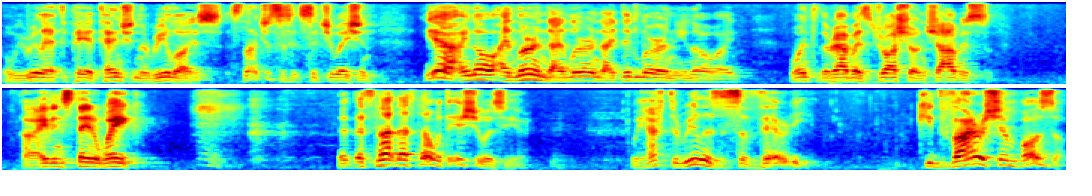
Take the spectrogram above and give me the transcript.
But we really have to pay attention and realize it's not just a situation. Yeah, I know, I learned, I learned, I did learn, you know, I went to the rabbi's drasha on Shabbos. Uh, I even stayed awake. That, that's not that's not what the issue is here. We have to realize the severity. Kidvar Hashem baza.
